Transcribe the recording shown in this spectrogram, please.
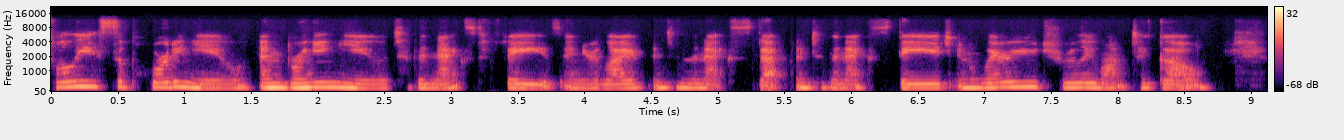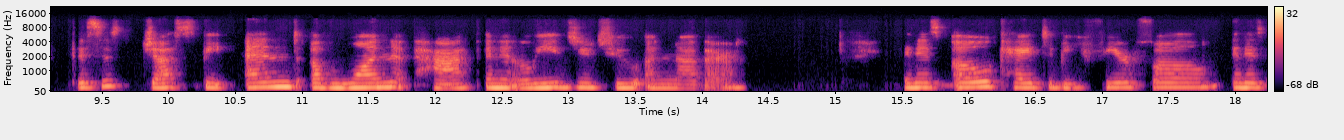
fully supporting you and bringing you to the next phase in your life, into the next step, into the next stage, and where you truly want to go. This is just the end of one path and it leads you to another. It is okay to be fearful. It is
